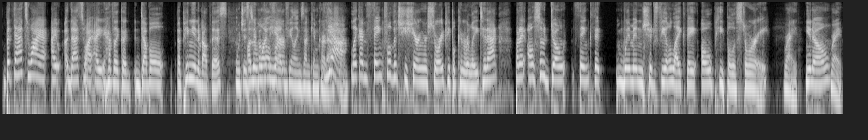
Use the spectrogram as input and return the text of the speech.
But that's why I, I that's why I have like a double opinion about this. Which is on typical the one for our hand, feelings on Kim Kardashian. Yeah, like I'm thankful that she's sharing her story. People can relate to that, but I also don't think that women should feel like they owe people a story. Right. You know, Right.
